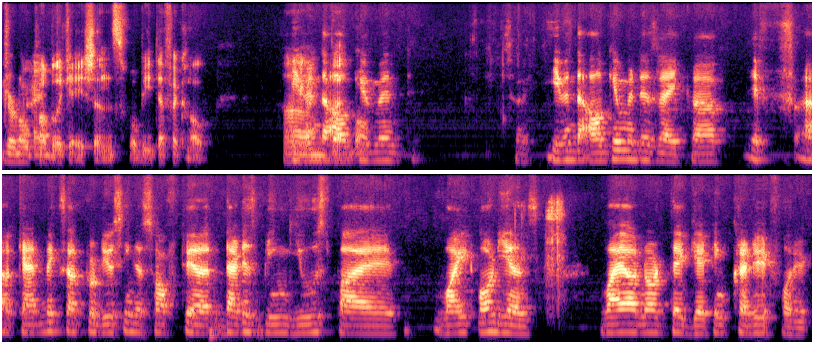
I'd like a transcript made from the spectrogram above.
journal Right. publications will be difficult. even Um, the but- argument sorry even the argument is like uh, if uh, academics are producing a software that is being used by wide audience why are not they getting credit for it?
